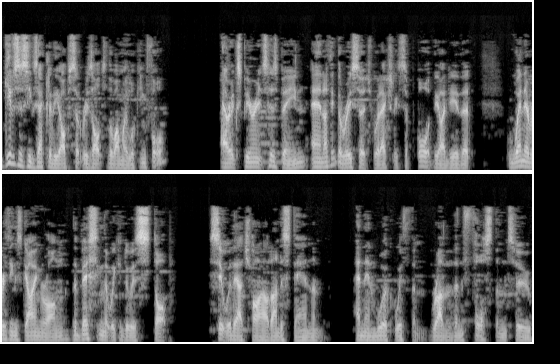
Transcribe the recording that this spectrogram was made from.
gives us exactly the opposite result to the one we're looking for. Our experience has been, and I think the research would actually support the idea that when everything's going wrong, the best thing that we can do is stop, sit with our child, understand them, and then work with them rather than force them to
